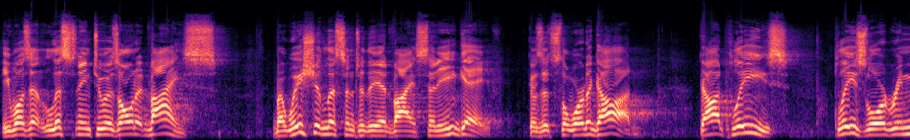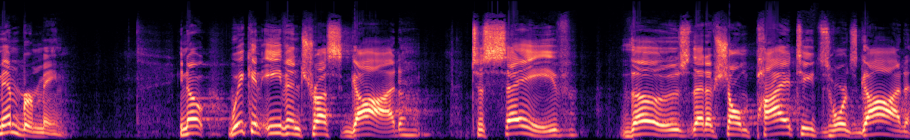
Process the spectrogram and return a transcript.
He wasn't listening to his own advice. But we should listen to the advice that he gave because it's the Word of God. God, please, please, Lord, remember me. You know, we can even trust God to save those that have shown piety towards God,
